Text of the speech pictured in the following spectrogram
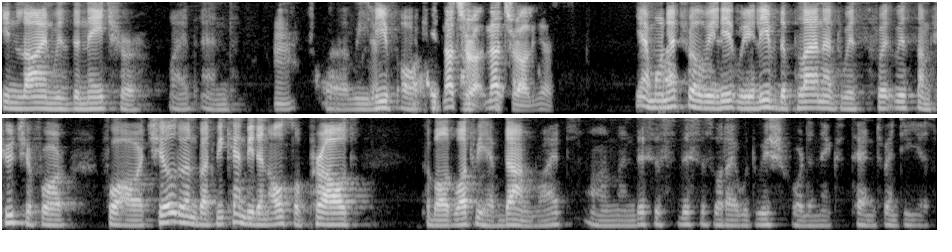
in line with the nature, right? And mm. we yeah. leave our kids natural, natural, yes yeah more natural we leave we leave the planet with with some future for for our children but we can be then also proud about what we have done right um, and this is this is what i would wish for the next 10 20 years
